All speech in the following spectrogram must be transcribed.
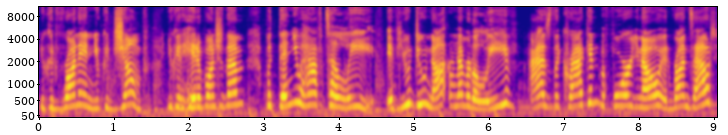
You could run in, you could jump, you could hit a bunch of them, but then you have to leave. If you do not remember to leave as the Kraken before, you know, it runs out,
